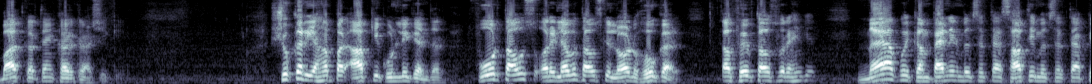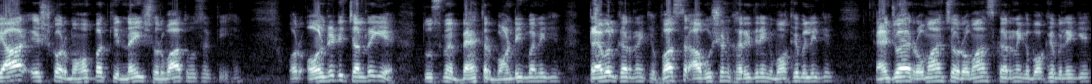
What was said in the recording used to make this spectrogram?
बात करते हैं कर्क राशि की। शुक्र यहाँ पर आपकी कुंडली के अंदर फोर्थ हाउस और इलेवंथ हाउस के लॉर्ड होकर अब फिफ्थ हाउस में रहेंगे। नया कोई कंपेनियन मिल सकता है, साथी मिल सकता है, प्यार, इश्क और मोहब्बत की नई शुरुआत हो सकती है। और ऑलरेडी चल रही है तो उसमें बेहतर बॉन्डिंग बनेगी ट्रैवल करने के, वस्त्र आभूषण खरीदने के मौके मिलेंगे एंजॉय रोमांच और रोमांस करने के मौके मिलेंगे।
